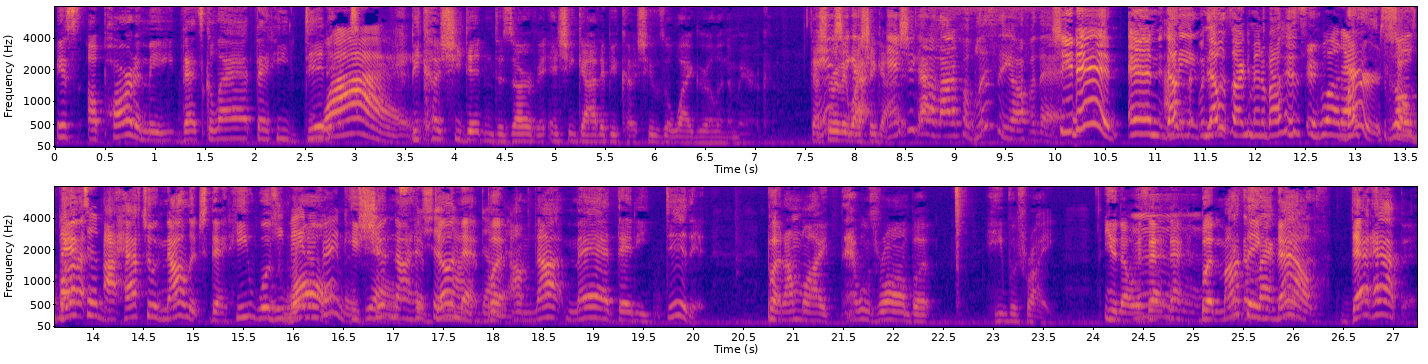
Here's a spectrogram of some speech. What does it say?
it's a part of me that's glad that he did it. Why? it. Because she didn't deserve it, and she got it because she was a white girl in America. That's And really why got, she got And it. she got a lot of publicity off of that. she did, and that's, mean, that was the argument about his Well, verse. goes back but to- I have to acknowledge that he was He made her wrong. famous, He should yes. not have should done not that. have done but that. I'm not mad that he did it. But I'm like, that was wrong. But he was right. You know, is that that? But my Like thing now that happened.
